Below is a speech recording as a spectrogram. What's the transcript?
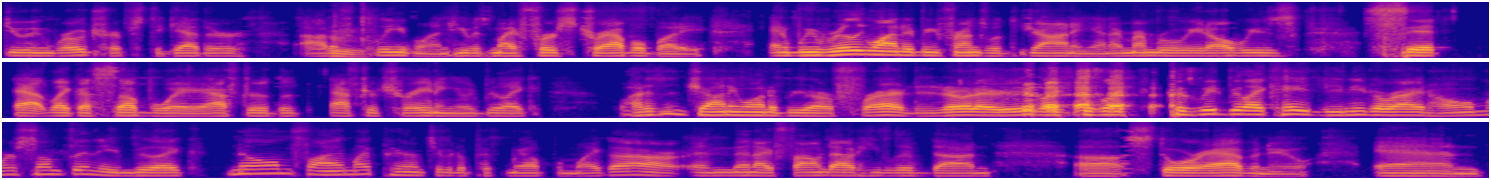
doing road trips together out of Mm. Cleveland. He was my first travel buddy, and we really wanted to be friends with Johnny. And I remember we'd always sit at like a subway after the after training. It would be like, why doesn't Johnny want to be our friend? You know what I mean? Like, cause like, cause we'd be like, hey, do you need a ride home or something? He'd be like, no, I'm fine. My parents are gonna pick me up. I'm like, ah. And then I found out he lived on uh, Store Avenue, and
